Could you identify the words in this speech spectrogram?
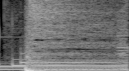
you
